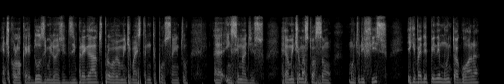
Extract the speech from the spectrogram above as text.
a gente coloca aí 12 milhões de desempregados, provavelmente mais 30% uh, eh, em cima disso. Realmente é uma situação muito difícil e que vai depender muito agora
